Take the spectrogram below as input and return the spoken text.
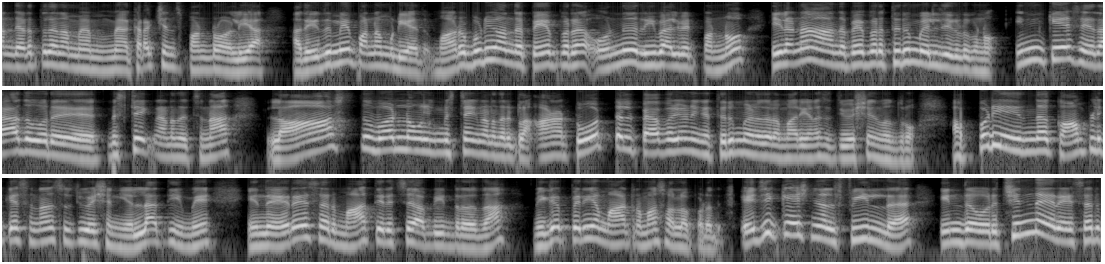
அந்த இடத்துல நம்ம கரெக்ஷன்ஸ் பண்ணுறோம் இல்லையா? அதை எதுவுமே பண்ண முடியாது. மறுபடியும் அந்த பேப்பரை ஒன்று ரீவால்வேட் பண்ணணும். இல்லைனா அந்த பேப்பரை திரும்ப எழுதி கொடுக்கணும். இன்கேஸ் ஏதாவது ஒரு மிஸ்டேக் நடந்துச்சுன்னா லாஸ்ட் வேர்டில் உங்களுக்கு மிஸ்டேக் நடந்திருக்கலாம். ஆனால் டோட்டல் பேப்பரையும் நீங்கள் திரும்ப எழுதுற மாதிரியான சுச்சுவேஷன் வந்துடும் அப்படி இருந்த காம்ப்ளிகேஷனான சுச்சுவேஷன் எல்லாத்தையுமே இந்த எரேசர் மாத்திருச்சு அப்படின்றது தான் மிகப்பெரிய மாற்றமாக சொல்லப்படுது. எஜுகேஷனல் ஃபீல்டில் இந்த ஒரு சின்ன எரேசர்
